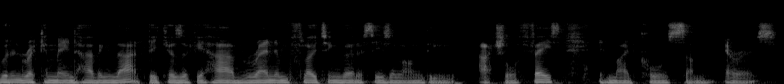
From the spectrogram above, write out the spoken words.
wouldn't recommend having that because if you have random floating vertices along the actual face, it might cause some errors.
